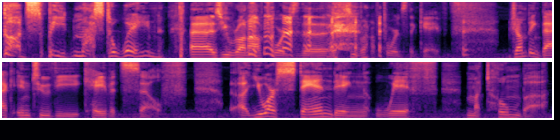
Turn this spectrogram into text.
"Godspeed, Master Wayne" as you run off towards the as you run off towards the cave. Jumping back into the cave itself, uh, you are standing with Matomba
